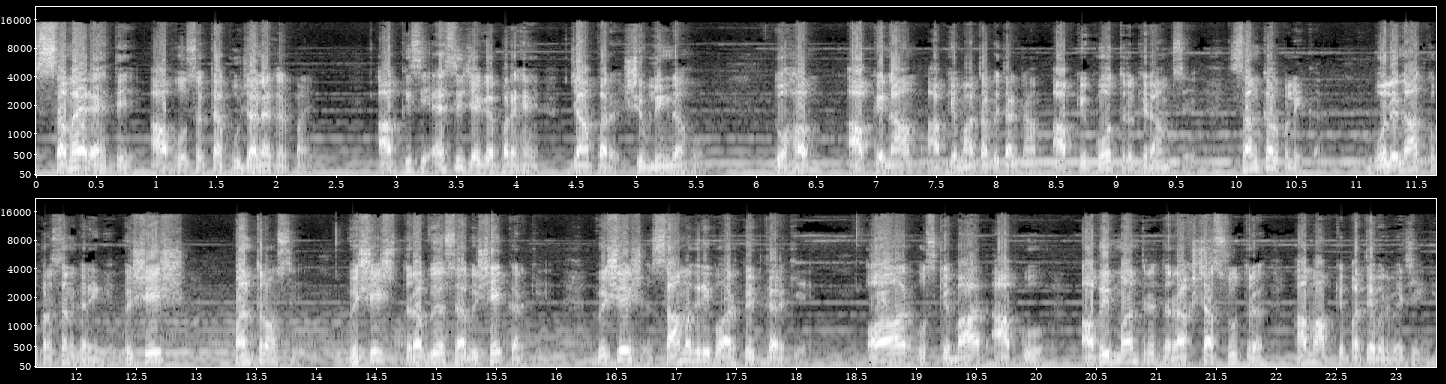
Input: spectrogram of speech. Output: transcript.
समय रहते आप हो सकता है पूजा ना कर पाए। आप किसी ऐसी जगह पर हैं जहाँ पर शिवलिंग ना हो तो हम आपके नाम, आपके माता पिता के नाम, आपके गोत्र के नाम से संकल्प लेकर भोलेनाथ को प्रसन्न करेंगे। विशेष मंत्रों से, विशेष द्रव्यों से अभिषेक करके, विशेष सामग्री को अर्पित करके, और उसके बाद आपको अभिमंत्रित रक्षा सूत्र हम आपके पते पर भेजेंगे।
